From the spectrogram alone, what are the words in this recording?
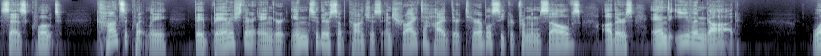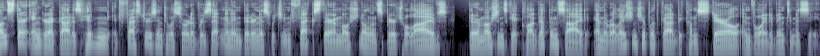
says, quote, Consequently, they banish their anger into their subconscious and try to hide their terrible secret from themselves, others, and even God. Once their anger at God is hidden, it festers into a sort of resentment and bitterness which infects their emotional and spiritual lives. Their emotions get clogged up inside, and the relationship with God becomes sterile and void of intimacy.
